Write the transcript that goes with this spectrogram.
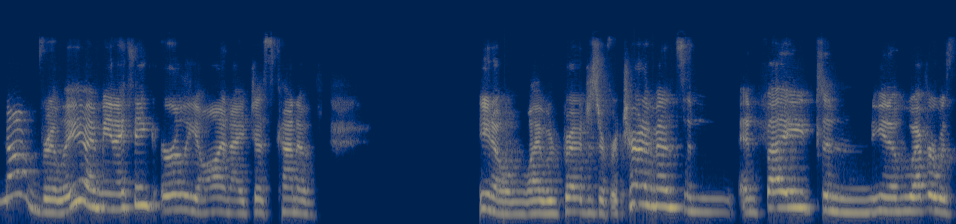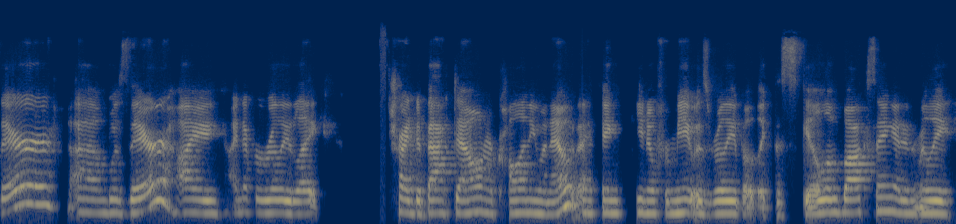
not really. I mean, I think early on, I just kind of, you know, I would register for tournaments and and fight, and you know, whoever was there um, was there. I I never really like tried to back down or call anyone out. I think you know, for me, it was really about like the skill of boxing. I didn't really,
